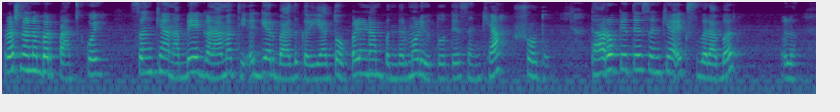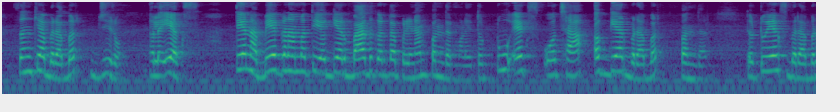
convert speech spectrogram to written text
પ્રશ્ન નંબર પાંચ. કોઈ સંખ્યાના બે ગણામાંથી અગિયાર બાદ કર્યા તો પરિણામ પંદર મળ્યું તો તે સંખ્યા શોધો. ધારો કે તે સંખ્યા એક્સ બરાબર એટલે સંખ્યા બરાબર જીરો એટલે એક્સ તેના બે ગણામાંથી અગિયાર બાદ કરતાં પરિણામ પંદર મળે. તો ટુ એક્સ ઓછા અગિયાર બરાબર પંદર. તો ટુ એક્સ બરાબર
